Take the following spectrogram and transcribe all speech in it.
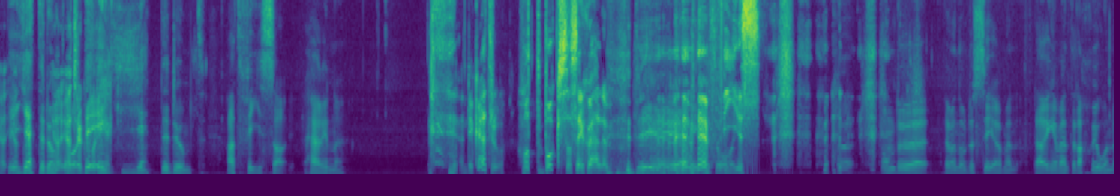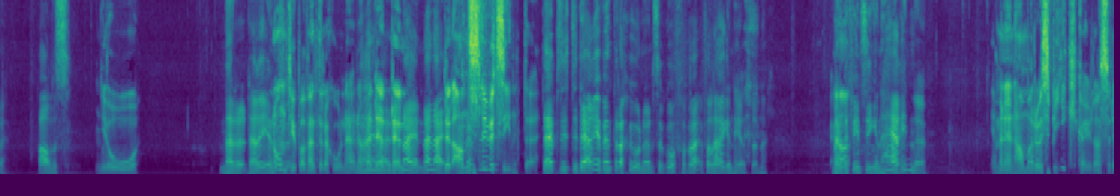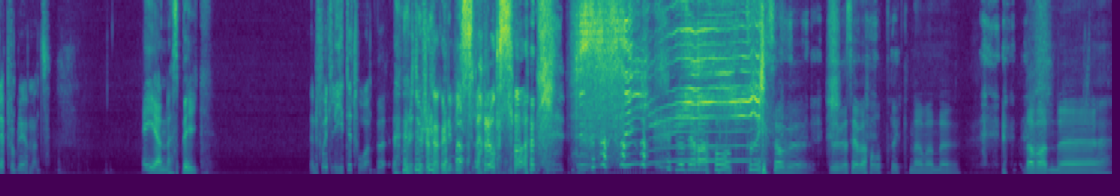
Jag, Det är jag, jättedumt. jag- jag det är jättedumt att fisa här inne. det kan jag tro. Hotboxa sig själv. Det är inte så. fis. Om du, jag vet inte om du ser men där är ingen ventilation alls. Jo, Nej, där är någon inte... typ av ventilation här nej, men den, den, nej, nej, nej. den ansluts inte. Det, här, precis, det där är ventilationen som går för, för lägenheten. Men Ja. det finns ingen här inne. Ja, men en hammare och spik kan ju lösa det problemet. En spik. Men du får ett litet hål. Har du tur så kanske det visslar också. Det är så jävla hårt tryck som... Det är så jävla hårt tryck när man... eh, När man eh,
